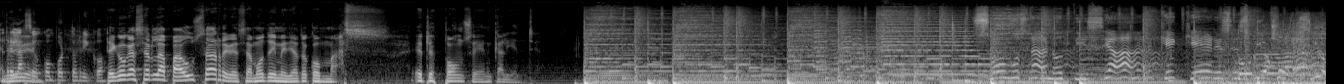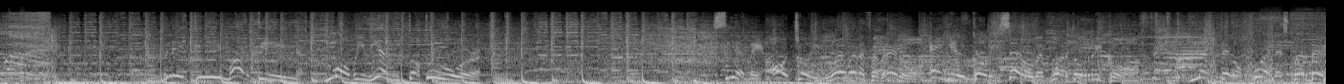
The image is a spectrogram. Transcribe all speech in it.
en Muy relación bien. con Puerto Rico. Tengo que hacer la pausa, regresamos de inmediato con más. Esto es Ponce en Caliente. Somos la noticia que quieres Historia por escuchar. siempre. Ricky Martin, Movimiento Tour. 7, 8 y 9 de febrero en el Coliseo de Puerto Rico. No te lo puedes perder.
